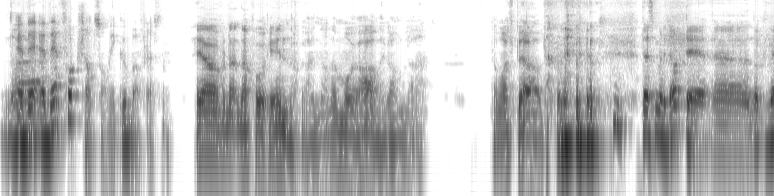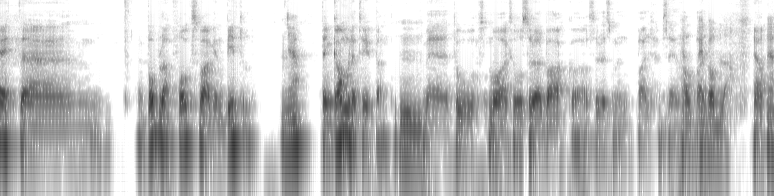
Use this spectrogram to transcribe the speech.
Nei, Er, det, er det fortsatt sånn i Cuba, forresten? Ja, for de, de får ikke inn noe annet. De må jo ha det gamle. De har alltid hatt. Det som er litt artig, eh, dere vet eh, Bobla, Volkswagen Beetle, Ja. den gamle typen, Mm. med to små eksosrør bak og ser ut som en ball, si, en halvball. Ja. Ja.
